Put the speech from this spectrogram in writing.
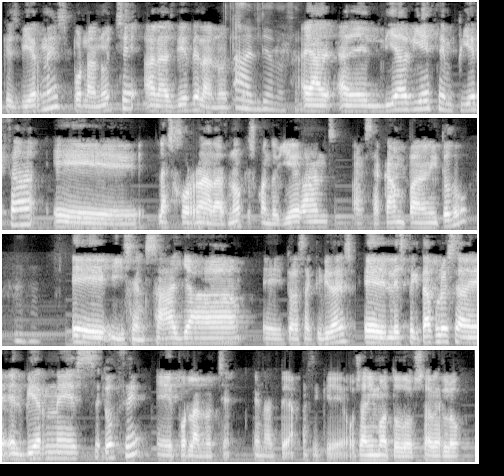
que es viernes, por la noche a las 10 de la noche. Ah, el día 12. El día 10 empieza eh, las jornadas, ¿no? Que es cuando llegan, se acampan y todo. Eh, y se ensaya, eh, todas las actividades. El espectáculo es eh, el viernes 12 por la noche en Altea, así que os animo a todos a verlo.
